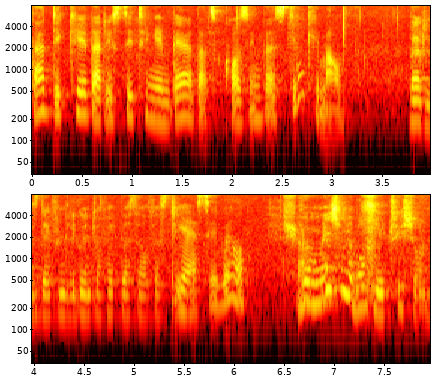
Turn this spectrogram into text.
that decay that is sitting in there that's causing the stinky mouth. That is definitely going to affect their self-esteem. Yes, it will. Sure. You mentioned about nutrition.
